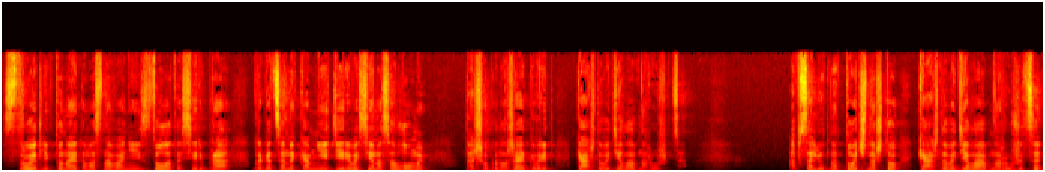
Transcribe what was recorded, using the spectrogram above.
Строит ли кто на этом основании из золота, серебра, драгоценных камней, дерева, сена, соломы?» Дальше он продолжает, говорит, «каждого дела обнаружится» абсолютно точно, что каждого дела обнаружится,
